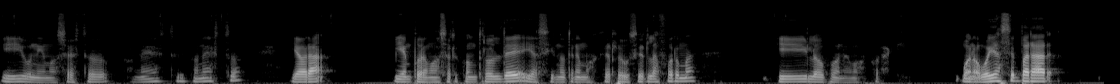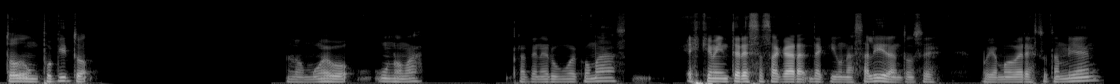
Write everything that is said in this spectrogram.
y unimos esto con esto y con esto y ahora bien podemos hacer control D y así no tenemos que reducir la forma y lo ponemos por aquí. Bueno, voy a separar todo un poquito, lo muevo uno más para tener un hueco más. Es que me interesa sacar de aquí una salida, entonces voy a mover esto también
